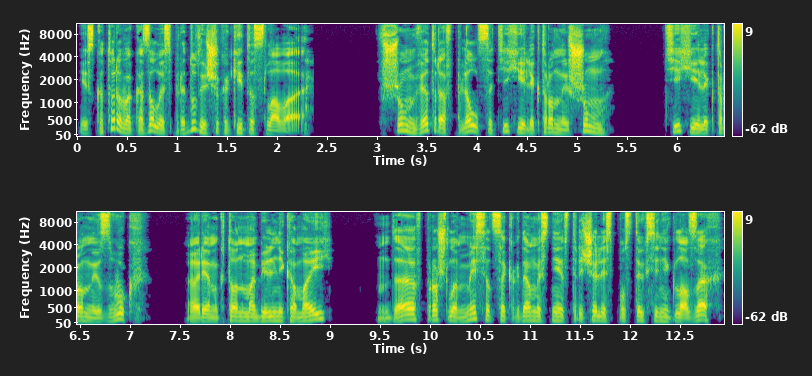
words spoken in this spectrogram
из которого, казалось, придут еще какие-то слова. В шум ветра вплелся тихий электронный шум, тихий электронный звук, рингтон мобильника Мэй. Да, в прошлом месяце, когда мы с ней встречались в пустых синих глазах,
